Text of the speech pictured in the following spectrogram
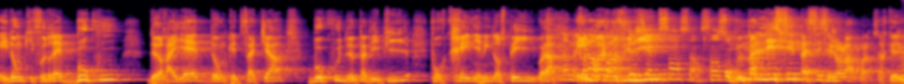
Et donc, il faudrait beaucoup de Rayeb, donc, et de Fatia, beaucoup de Papipi pour créer une dynamique dans ce pays. Voilà. et moi, je me suis dit, sens, hein, sens on peut pas laisser passer ces gens-là. Voilà. C'est-à-dire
